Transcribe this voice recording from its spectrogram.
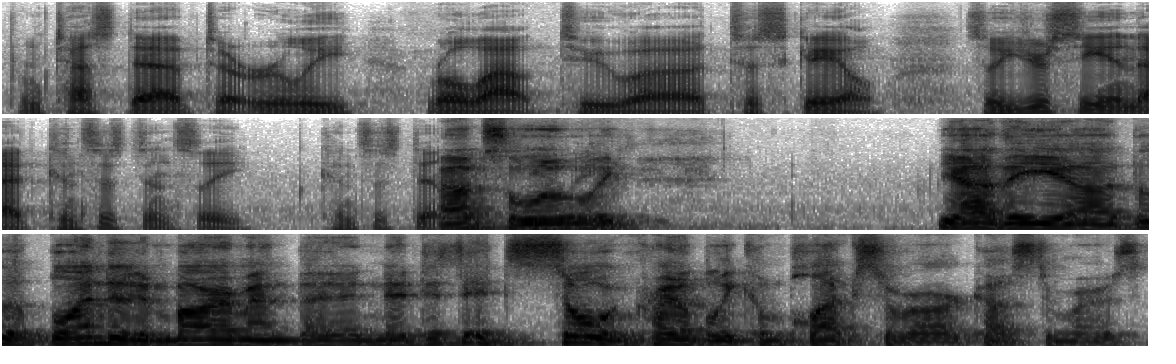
from test dev to early rollout to, uh, to scale. So you're seeing that consistency, consistently. Absolutely. Yeah, the uh, the blended environment, and it's, it's so incredibly complex for our customers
